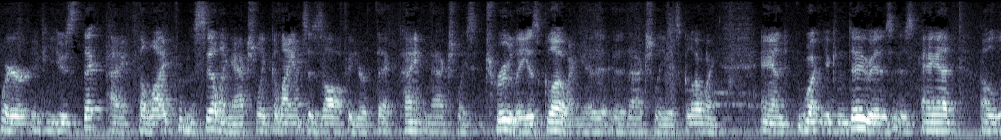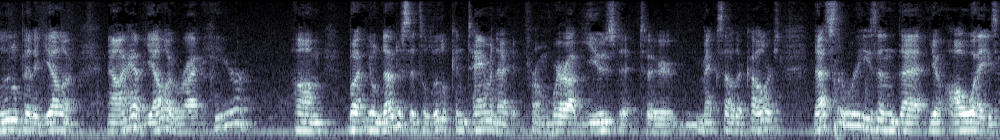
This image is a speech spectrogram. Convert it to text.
where if you use thick paint, the light from the ceiling actually glances off of your thick paint and actually truly is glowing. It, it actually is glowing. And what you can do is, is add a little bit of yellow. Now I have yellow right here, um, but you'll notice it's a little contaminated from where I've used it to mix other colors. That's the reason that you always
